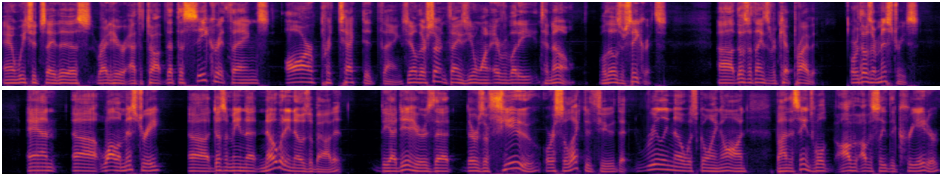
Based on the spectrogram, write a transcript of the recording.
And we should say this right here at the top that the secret things are protected things. You know, there's certain things you don't want everybody to know. Well, those are secrets. Uh, those are things that are kept private, or those are mysteries. And uh, while a mystery uh, doesn't mean that nobody knows about it, the idea here is that there's a few or a selected few that really know what's going on behind the scenes. Well, obviously, the creator,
